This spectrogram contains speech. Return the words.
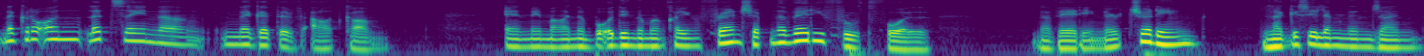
nagkaroon, let's say, ng negative outcome. And may mga nabuo din naman kayong friendship na very fruitful, na very nurturing, lagi silang nandyan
